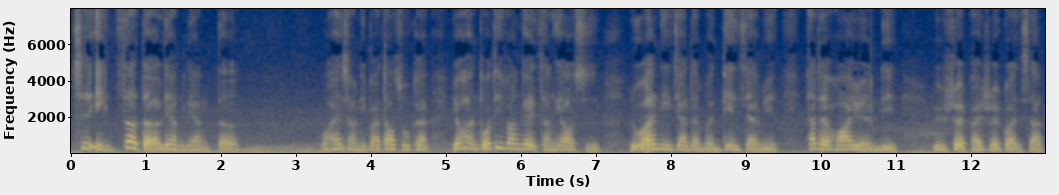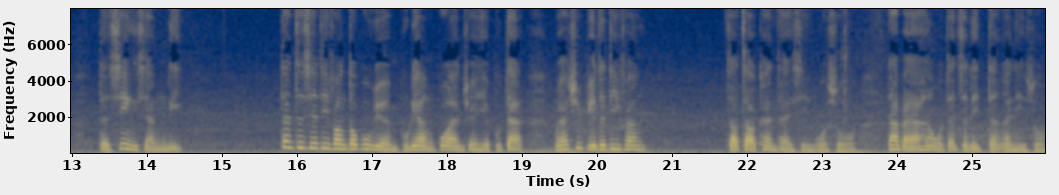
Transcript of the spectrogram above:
是银色的，亮亮的。我和小泥巴到处看，有很多地方可以藏钥匙，如安妮家的门店下面，她的花园里。雨水排水管上的信箱里，但这些地方都不圆、不亮、不安全，也不大。我要去别的地方找找看才行。我说：“大白阿亨，我在这里等。”安妮说：“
